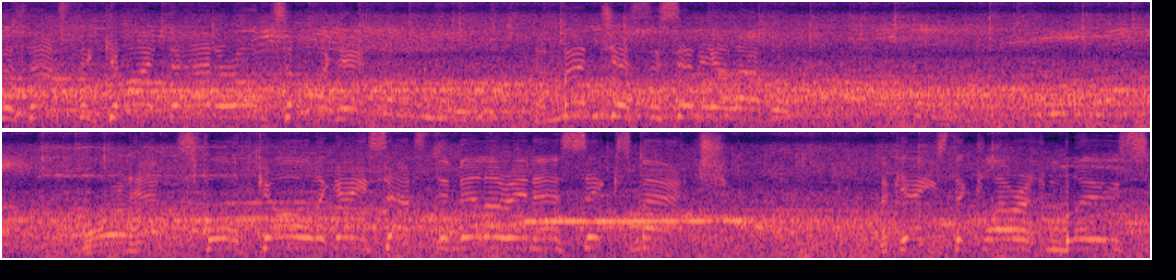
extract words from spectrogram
Just has to guide the header on target. And Manchester City are level. Lauren Hemp's fourth goal against Aston Villa in her sixth match against the Claret and Blues.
